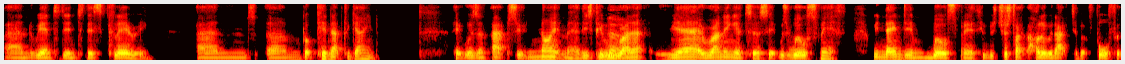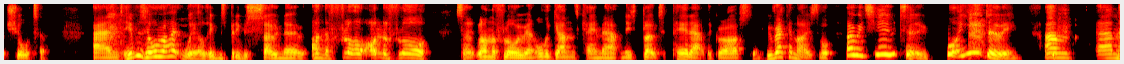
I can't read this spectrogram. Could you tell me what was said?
And we entered into this clearing and um, got kidnapped again. It was an absolute nightmare. These people no. ran, at, yeah, running at us. It was Will Smith. We named him Will Smith. He was just like the Hollywood actor, but four foot shorter. And he was all right, Will. He was, but he was so nervous. On the floor, on the floor. So on the floor we went. All the guns came out, and these blokes appeared out of the grass. And we recognised them all. Oh, it's you two. What are you doing? Um, um,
